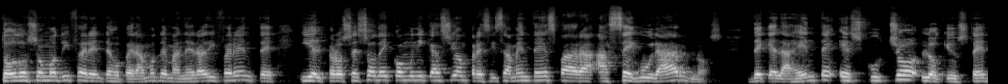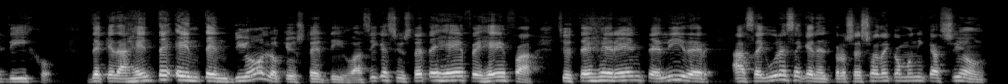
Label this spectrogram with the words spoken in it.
Todos somos diferentes, operamos de manera diferente y el proceso de comunicación precisamente es para asegurarnos de que la gente escuchó lo que usted dijo de que la gente entendió lo que usted dijo. Así que si usted es jefe, jefa, si usted es gerente, líder, asegúrese que en el proceso de comunicación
